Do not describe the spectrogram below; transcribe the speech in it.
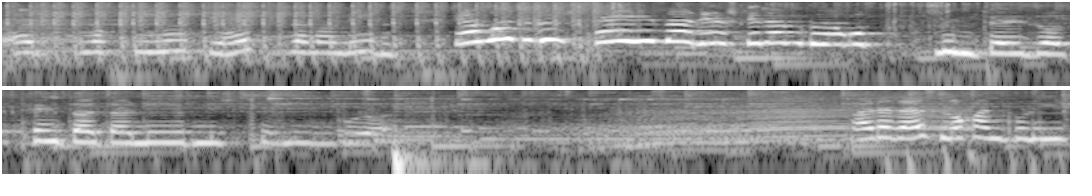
Äh, noch die, die Hälfte seiner Leben. Er wollte mich tasern, der steht einfach nur herum. Dem Taser, Taser daneben, ich kill ihn, Bruder. Alter, da ist noch ein Police.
